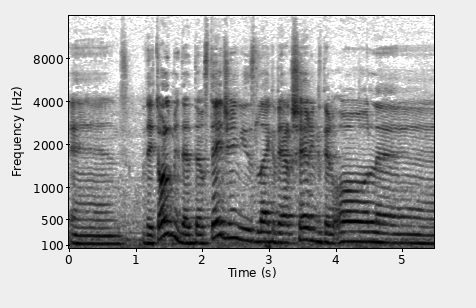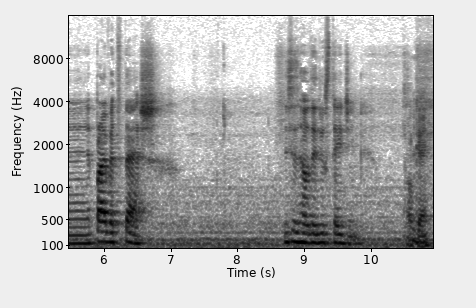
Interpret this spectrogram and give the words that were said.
and they told me that their staging is like they are sharing their all uh, private stash. This is how they do staging. Okay.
